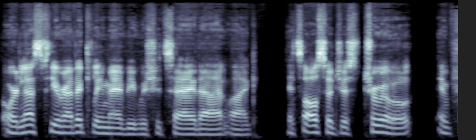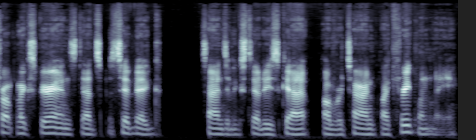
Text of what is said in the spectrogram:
or less theoretically, maybe we should say that like it's also just true from experience that specific scientific studies get overturned quite frequently.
